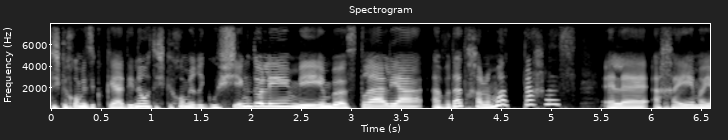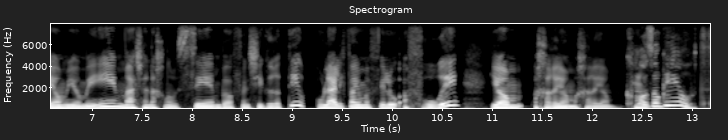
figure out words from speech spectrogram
תשכחו מזיקוקי עדינות, תשכחו מריגושים גדולים, מאיים באוסטרליה. עבודת חלומות, תכלס, אלה החיים היומיומיים, מה שאנחנו עושים באופן שגרתי, אולי לפעמים אפילו אפרורי, יום אחר יום אחר יום. כמו זוגיות.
